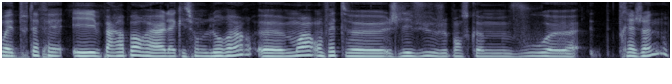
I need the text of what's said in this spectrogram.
Ouais, tout à fait. Et par rapport à la question de l'horreur, euh, moi, en fait, euh, je l'ai vu, je pense, comme vous, euh, très jeune,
